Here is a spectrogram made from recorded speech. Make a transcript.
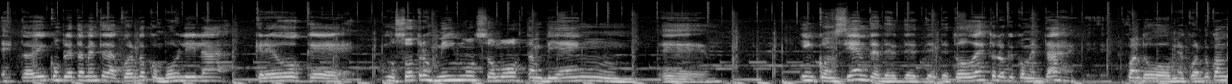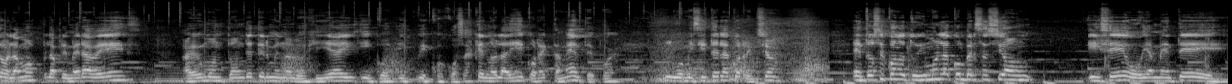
estoy completamente de acuerdo con vos, Lila. Creo que nosotros mismos somos también eh, inconscientes de, todo esto, lo que comentás. Cuando me acuerdo cuando hablamos la primera vez, hay un montón de terminología y, cosas que no la dije correctamente, pues. Digo, me hiciste la corrección. Entonces, cuando tuvimos la conversación, hice, obviamente,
